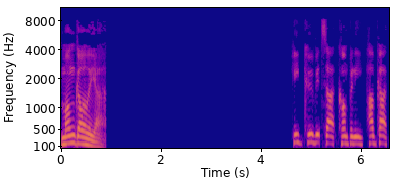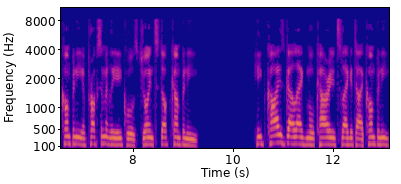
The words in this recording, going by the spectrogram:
Mongolia Heap Kuvitsart Company, Hubkart Company approximately equals Joint Stock Company Heap Kaisgalagmal Karyutslagatai Company,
